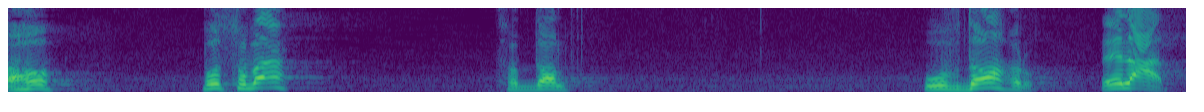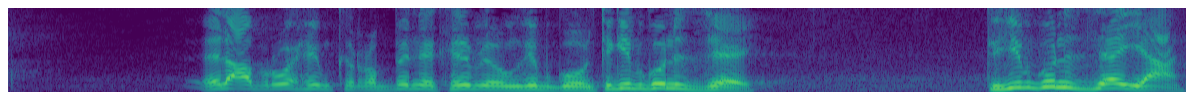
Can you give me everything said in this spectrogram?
أهو. بصوا بقى. اتفضلوا. وفي ظهره. العب. العب روح يمكن ربنا يكرمني ونجيب جون. تجيب جون إزاي؟ تجيب جون إزاي يعني؟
